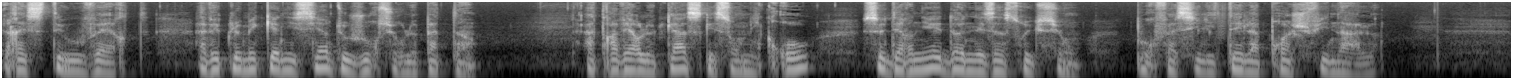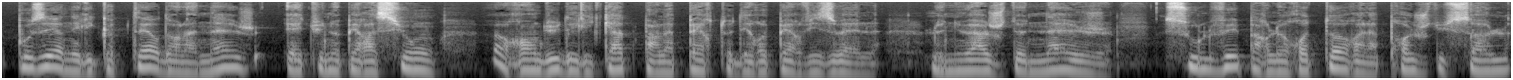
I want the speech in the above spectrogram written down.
restée ouverte, avec le mécanicien toujours sur le patin. À travers le casque et son micro, ce dernier donne les instructions pour faciliter l'approche finale. Poser un hélicoptère dans la neige est une opération rendue délicate par la perte des repères visuels. Le nuage de neige soulevé par le rotor à l'approche du sol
